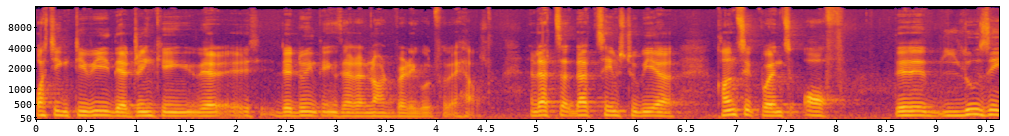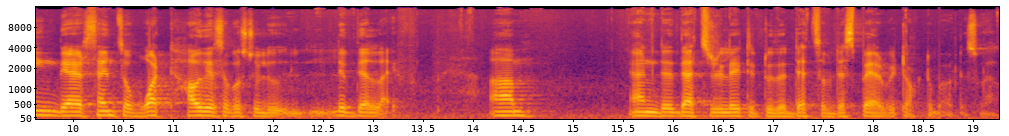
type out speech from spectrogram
watching TV, they're drinking, they're, they're doing things that are not very good for their health. And that's a, that seems to be a consequence of the losing their sense of what, how they're supposed to live their life. Um, and uh, that's related to the deaths of despair we talked about as well.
